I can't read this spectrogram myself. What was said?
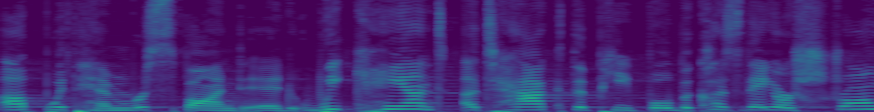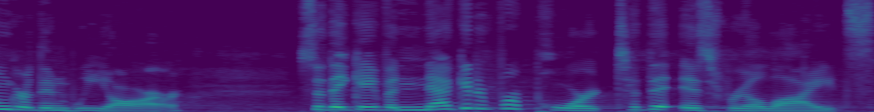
up with him responded, We can't attack the people because they are stronger than we are. So they gave a negative report to the Israelites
